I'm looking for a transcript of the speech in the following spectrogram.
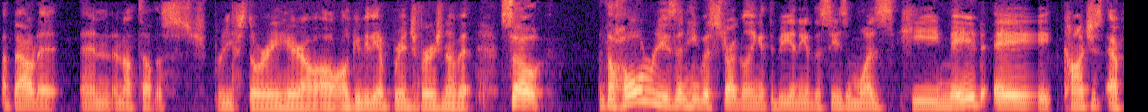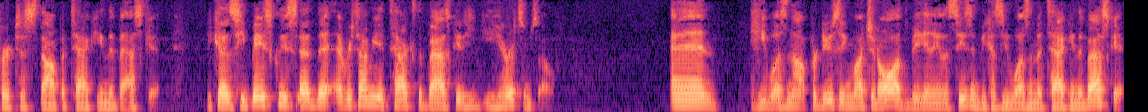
about it, and and I'll tell this brief story here. I'll I'll, I'll give you the abridged version of it. So the whole reason he was struggling at the beginning of the season was he made a conscious effort to stop attacking the basket because he basically said that every time he attacks the basket, he, he hurts himself. And he was not producing much at all at the beginning of the season because he wasn't attacking the basket.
